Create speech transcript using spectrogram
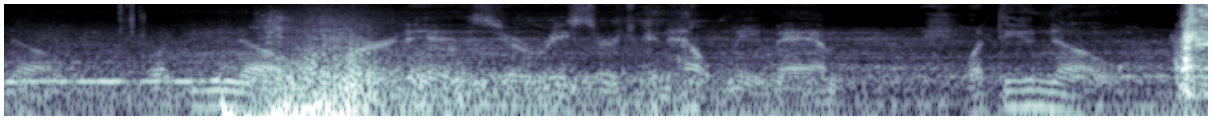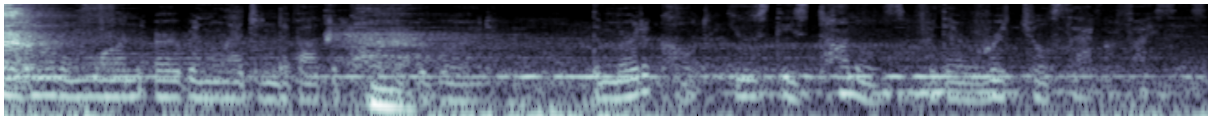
No. What do you know? The word is your research can help me, ma'am. What do you know? There's more than one urban legend about the cult of the word. The murder cult used these tunnels for their ritual sacrifices.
